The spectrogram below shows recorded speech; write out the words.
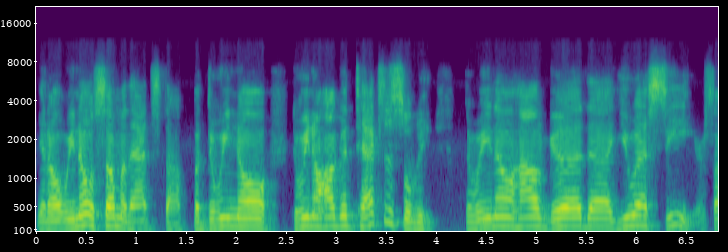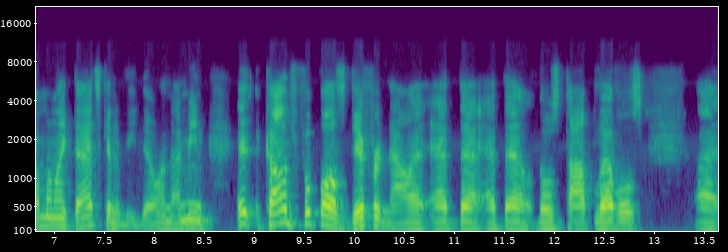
You know, we know some of that stuff, but do we know do we know how good Texas will be? Do we know how good uh, USC or someone like that's going to be doing? I mean, it, college football is different now at, at the, at that those top levels. Uh,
